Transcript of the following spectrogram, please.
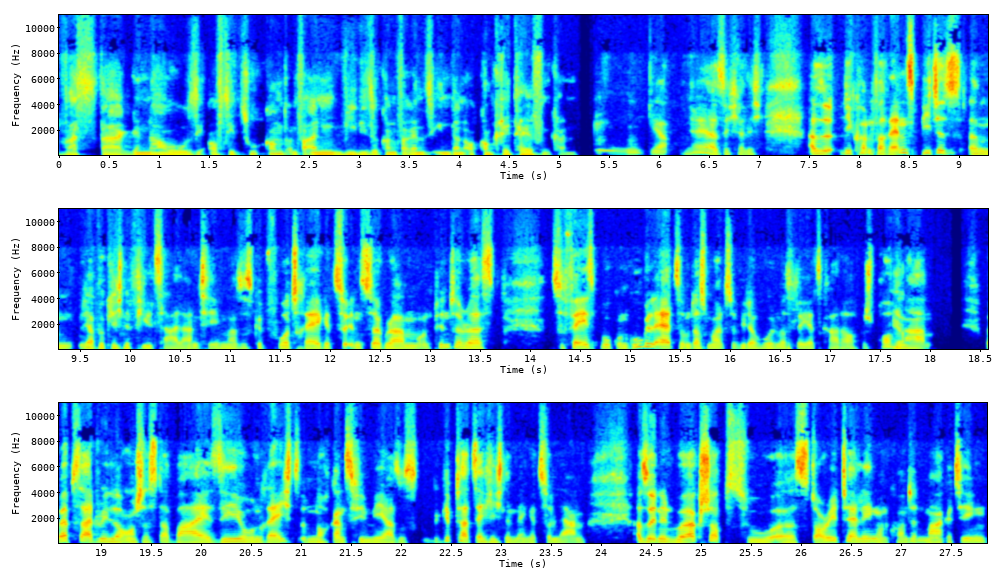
was da genau sie, auf sie zukommt und vor allen Dingen, wie diese Konferenz ihnen dann auch konkret helfen kann. Mhm, ja, ja, ja, sicherlich. Also die Konferenz bietet ähm, ja wirklich eine Vielzahl an Themen. Also es gibt Vorträge zu Instagram und Pinterest, zu Facebook und Google Ads, um das mal zu wiederholen, was wir jetzt gerade auch besprochen ja. haben. Website-Relaunches dabei, SEO und Rechts und noch ganz viel mehr. Also es gibt tatsächlich eine Menge zu lernen. Also in den Workshops zu äh, Storytelling und Content Marketing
